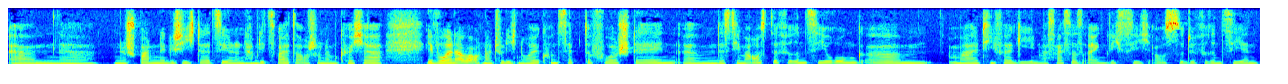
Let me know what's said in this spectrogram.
ähm, eine, eine spannende Geschichte erzählen und haben die zweite auch schon im Köcher. Wir wollen aber auch natürlich neue Konzepte vorstellen, ähm, das Thema Ausdifferenzierung ähm, mal tiefer gehen. Was heißt das eigentlich, sich auszudifferenzieren?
